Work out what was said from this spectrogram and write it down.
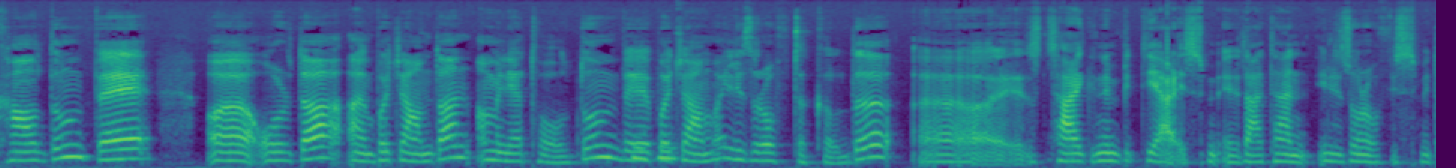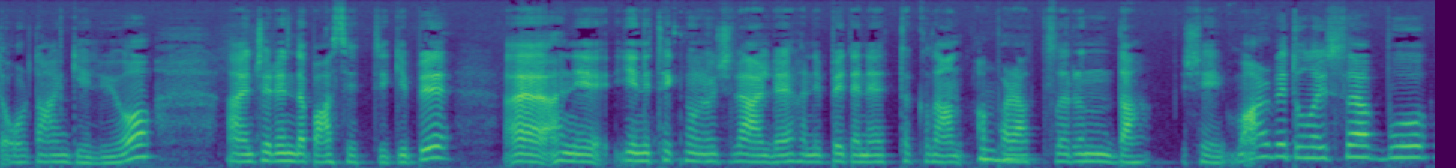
kaldım ve e, orada yani bacağımdan ameliyat oldum ve hı hı. bacağıma Elizorov takıldı. E, serginin bir diğer ismi zaten Elizorov ismi de oradan geliyor. Yani Ceren'in de bahsettiği gibi e, hani yeni teknolojilerle hani bedene takılan aparatların da şey var ve dolayısıyla bu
